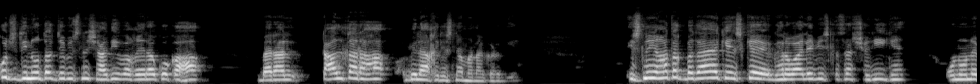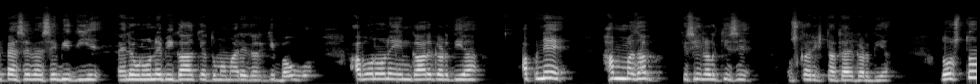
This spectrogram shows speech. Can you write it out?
कुछ दिनों तक जब इसने शादी वगैरह को कहा, बहरहाल टालता रहा बिल आखिर इसने मना कर दिया। इसने यहाँ तक बताया कि इसके घर वाले भी इसके साथ शरीक हैं। उन्होंने पैसे वैसे भी दिए। पहले उन्होंने भी कहा कि तुम हमारे घर की बहू हो। अब उन्होंने इनकार कर दिया। अपने, हम मज़हब किसी लड़की से उसका रिश्ता तय कर दिया। दोस्तों,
